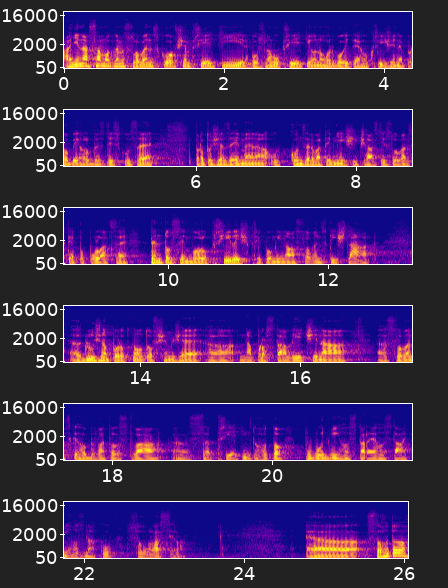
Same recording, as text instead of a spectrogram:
Ani na samotném Slovensku ovšem přijetí nebo znovu přijetí onoho dvojitého kříže neproběhl bez diskuse, protože zejména u konzervativnější části slovenské populace tento symbol příliš připomínal slovenský štát. Dlužno podotknout ovšem, že naprostá většina slovenského obyvatelstva s přijetím tohoto původního starého státního znaku souhlasila. Z tohoto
